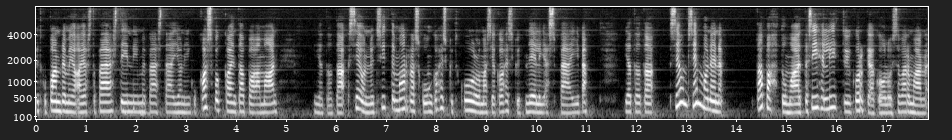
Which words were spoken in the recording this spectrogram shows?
Nyt kun pandemia-ajasta päästiin, niin me päästään jo niin kuin kasvokkain tapaamaan – ja tota, se on nyt sitten marraskuun 23. ja 24. päivä. Ja tota, se on semmoinen tapahtuma, että siihen liittyy korkeakouluissa varmaan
